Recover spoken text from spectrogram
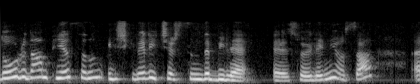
doğrudan piyasanın ilişkileri içerisinde bile e, söyleniyorsa e,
